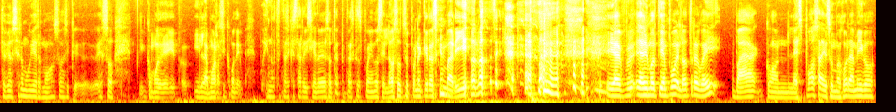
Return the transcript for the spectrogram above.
te, veo ser muy hermoso. Así que eso, y como de, y la morra así como de, güey, no tendrás que estar diciendo eso, te tendrás que estar poniendo celoso, te supone que eres mi marido, ¿no? y, al, mismo tiempo, el otro güey va con la esposa de su mejor amigo.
